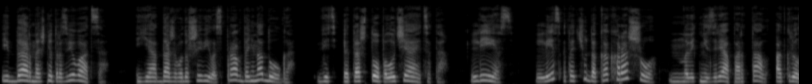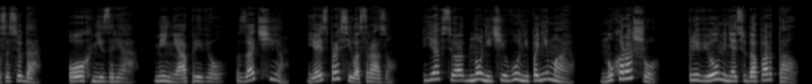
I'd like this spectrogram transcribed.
и дар начнет развиваться. Я даже воодушевилась, правда, ненадолго. Ведь это что получается-то? Лес. Лес — это чудо как хорошо. Но ведь не зря портал открылся сюда. Ох, не зря. Меня привел. Зачем? Я и спросила сразу. Я все одно ничего не понимаю. Ну, хорошо. Привел меня сюда портал.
